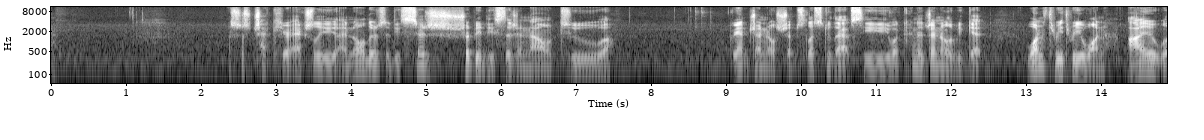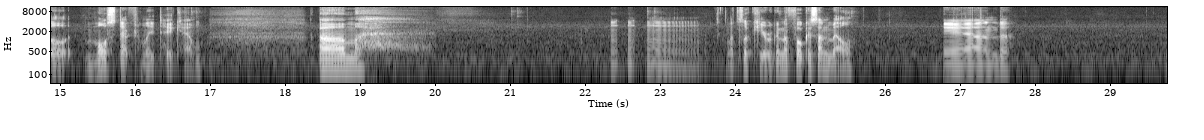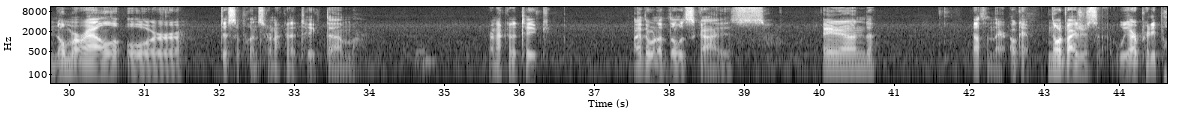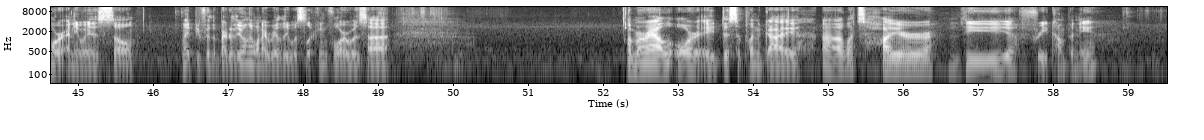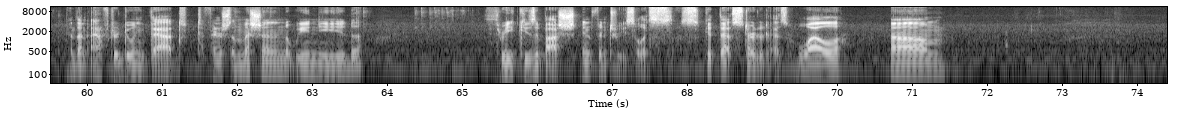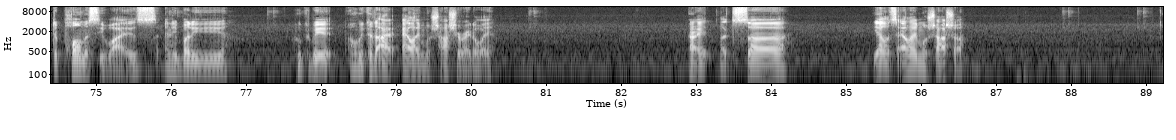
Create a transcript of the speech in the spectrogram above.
Let's just check here. Actually, I know there's a decision, should be a decision now to grant generalship. So let's do that. See what kind of general we get. 1331. I will most definitely take him. Um. Mm -mm. Let's look here. We're going to focus on Mill. And no morale or discipline, so we're not going to take them. We're not going to take either one of those guys. And nothing there. Okay, no advisors. We are pretty poor anyways, so might be for the better. The only one I really was looking for was uh, a morale or a discipline guy. Uh, let's hire the free company. And then after doing that, to finish the mission, we need three Kizibash infantry. So let's, let's get that started as well. Um, Diplomacy-wise, anybody who could be... Oh, we could ally Mushasha right away. Alright, let's, uh... Yeah, let's ally Mushasha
